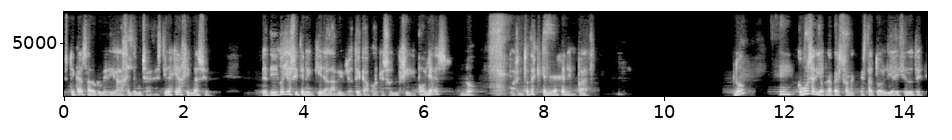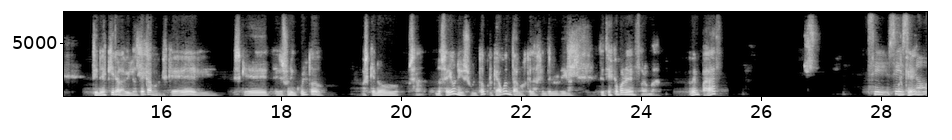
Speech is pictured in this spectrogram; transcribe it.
Estoy cansado que me diga la gente muchas veces, tienes que ir al gimnasio. ¿Les digo yo si tienen que ir a la biblioteca porque son gilipollas? No. Pues entonces que me dejen en paz. ¿No? ¿Cómo sería una persona que está todo el día diciéndote, tienes que ir a la biblioteca porque es que, es que eres un inculto? Pues que no, o sea, no sería un insulto, porque aguantamos que la gente nos diga, te tienes que poner en forma, dame en paz. Sí, sí, sí, ¿no?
